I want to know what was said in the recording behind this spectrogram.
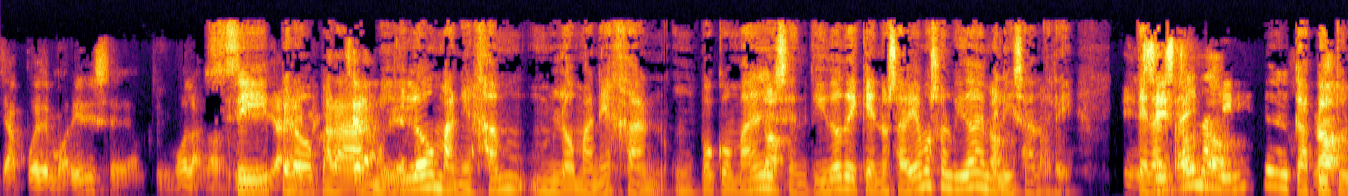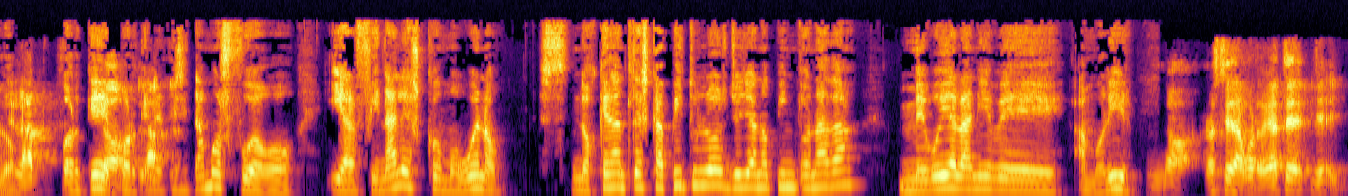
ya puede morir y se autoinmola, ¿no? Sí, Y pero y para mí lo manejan, lo manejan un poco mal en el sentido de que nos habíamos olvidado de No, Melisandre. Te la traen no. al inicio del capítulo. la- ¿Por qué? no, Porque la- necesitamos fuego. Y al final es como, bueno, nos quedan tres capítulos, yo ya no pinto nada, me voy a la nieve a morir. No, no estoy de acuerdo. Ya te,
